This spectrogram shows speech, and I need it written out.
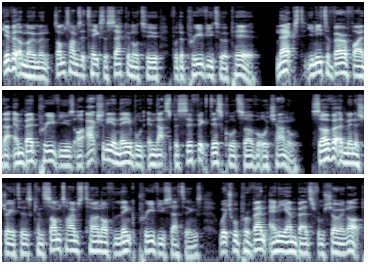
Give it a moment, sometimes it takes a second or two for the preview to appear. Next, you need to verify that embed previews are actually enabled in that specific Discord server or channel. Server administrators can sometimes turn off link preview settings, which will prevent any embeds from showing up,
